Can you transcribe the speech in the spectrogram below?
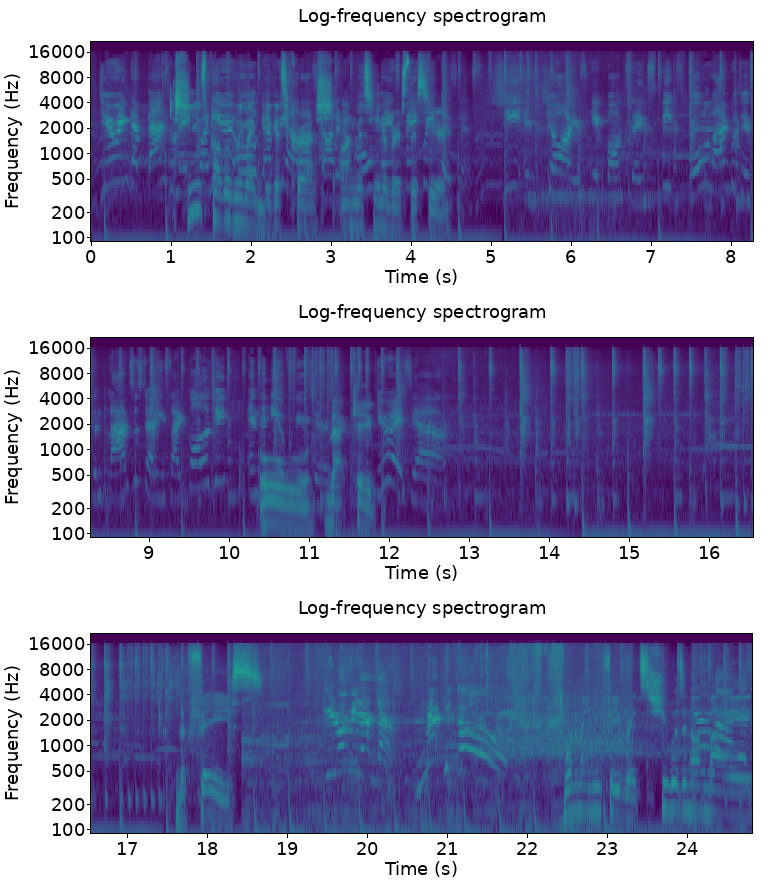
Curacao! During the pandemic, She's probably my biggest Gabriela crush on Miss Universe this year. business. She enjoys kickboxing, speaks four languages, and plans to study psychology in the near Ooh, future. that cape. Eurasia. The face. Miranda, Mexico! One of my new favorites. She wasn't on my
